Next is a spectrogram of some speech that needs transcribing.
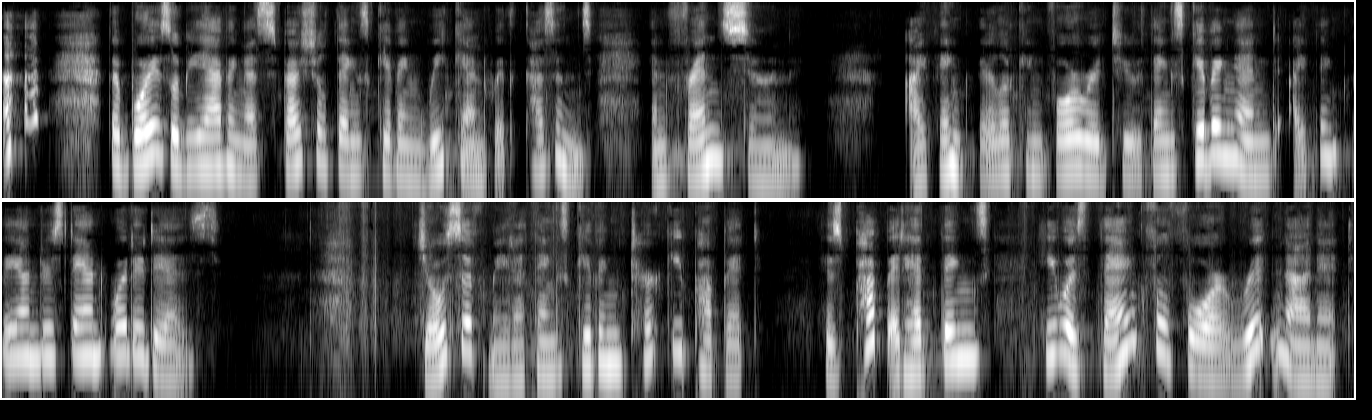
the boys will be having a special Thanksgiving weekend with cousins and friends soon. I think they're looking forward to Thanksgiving and I think they understand what it is. Joseph made a Thanksgiving turkey puppet. His puppet had things he was thankful for written on it.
